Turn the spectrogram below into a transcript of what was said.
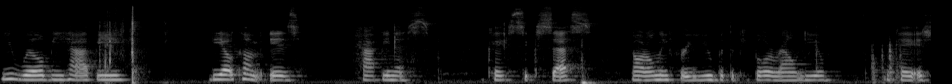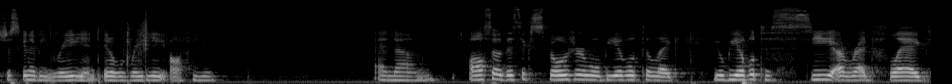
You will be happy. The outcome is happiness, okay? Success not only for you, but the people around you. Okay, it's just to be radiant. It'll radiate off of you. And um, also, this exposure will be able to, like, you'll be able to see a red flag.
